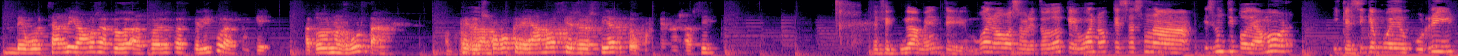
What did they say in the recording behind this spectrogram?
de, burchar, digamos, a, a todas estas películas, porque a todos nos gustan. Pero tampoco creamos que eso es cierto, porque no es así. Efectivamente. Bueno, sobre todo que bueno, que esa es una es un tipo de amor y que sí que puede ocurrir,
